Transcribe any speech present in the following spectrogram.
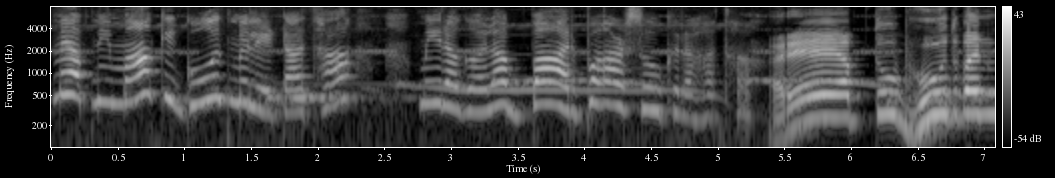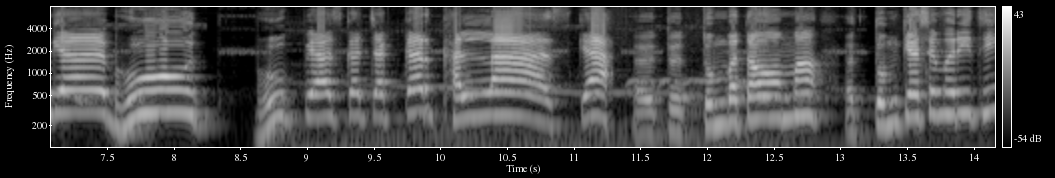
मैं अपनी माँ की गोद में लेटा था मेरा गला बार बार सूख रहा था। अरे अब तू भूत बन गया है भूत! भूख प्यास का चक्कर खल्लास क्या? तो तुम बताओ अम्मा तुम कैसे मरी थी?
